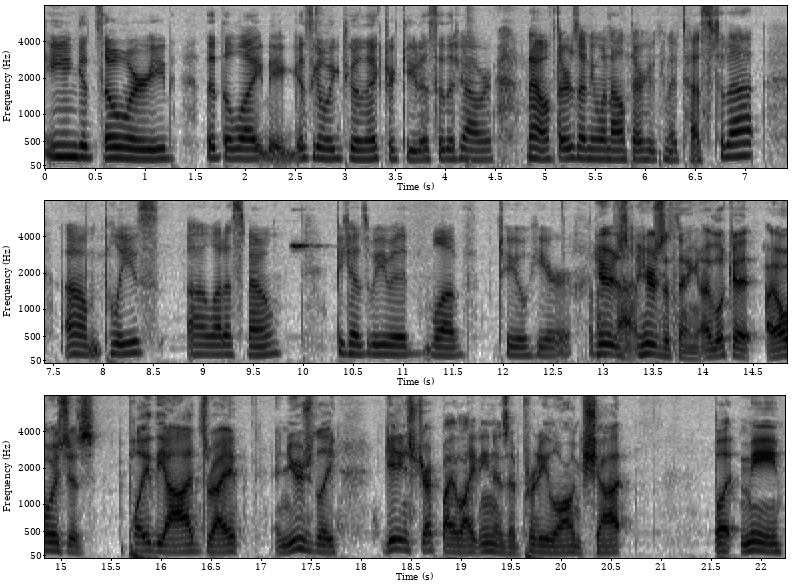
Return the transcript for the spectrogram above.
Ian gets so worried that the lightning is going to electrocute us in the shower. Now, if there's anyone out there who can attest to that, um, please uh, let us know because we would love to hear about here's that. here's the thing. I look at I always just play the odds, right? And usually getting struck by lightning is a pretty long shot. But me,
